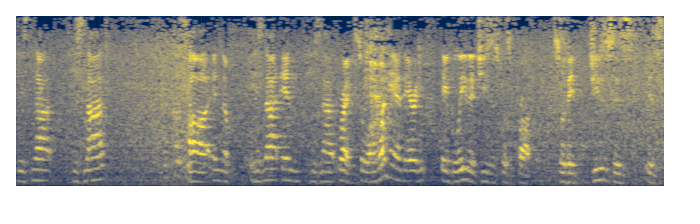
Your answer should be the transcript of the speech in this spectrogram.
He's not. He's not uh, in the. He's not in. He's not right. So on one hand, they already they believe that Jesus was a prophet. So they Jesus is is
